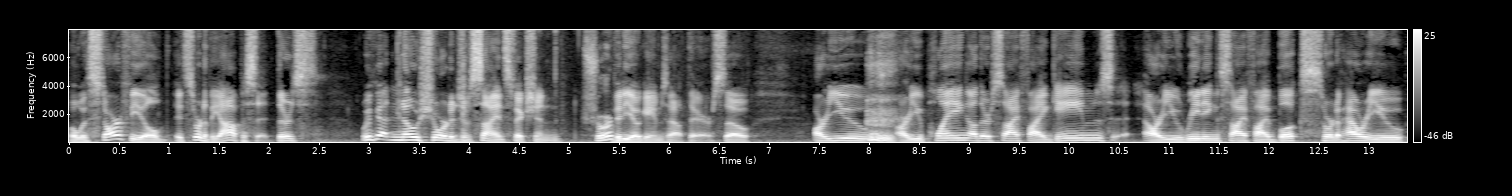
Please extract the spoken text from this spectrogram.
But with Starfield, it's sort of the opposite. There's we've got no shortage of science fiction video games out there. So are you are you playing other sci-fi games? Are you reading sci-fi books? Sort of how are you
